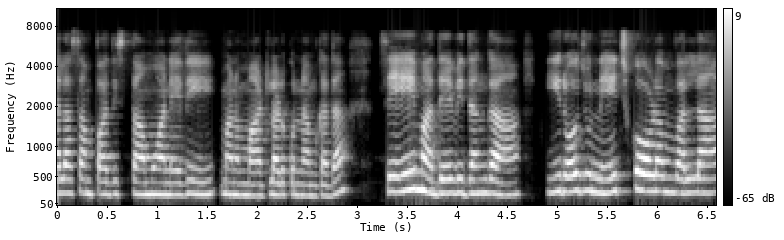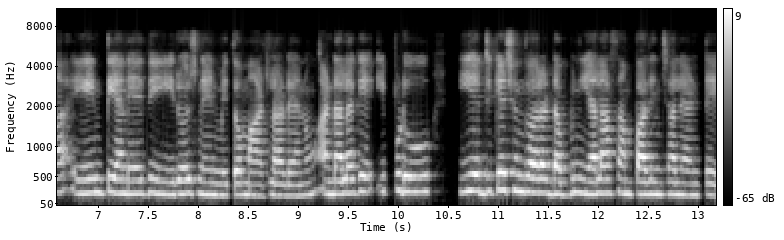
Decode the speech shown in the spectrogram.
ఎలా సంపాదిస్తాము అనేది మనం మాట్లాడుకున్నాం కదా! సేమ్ అదే విధంగా ఈరోజు నేర్చుకోవడం వల్ల ఏంటి అనేది ఈరోజు నేను మీతో మాట్లాడాను. అండ్ అలాగే ఇప్పుడు ఈ ఎడ్యుకేషన్ ద్వారా డబ్బుని ఎలా సంపాదించాలి అంటే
